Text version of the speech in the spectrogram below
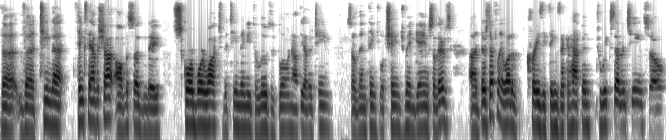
the the team that thinks they have a shot, all of a sudden they scoreboard watch. The team they need to lose is blowing out the other team. So then things will change mid game. So there's uh, there's definitely a lot of crazy things that could happen to week 17. So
